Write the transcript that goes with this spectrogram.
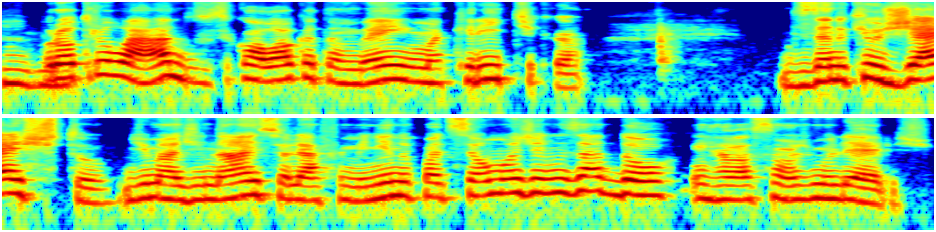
Uhum. Por outro lado, se coloca também uma crítica dizendo que o gesto de imaginar esse olhar feminino pode ser homogeneizador em relação às mulheres,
